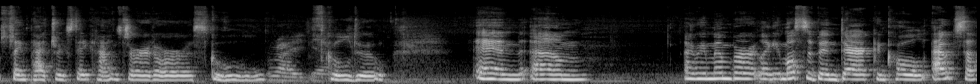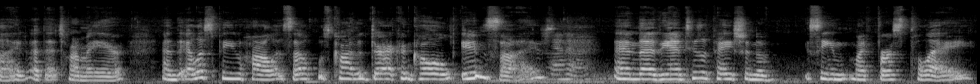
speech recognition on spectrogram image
St. Patrick's Day concert or a school Right, yeah. school do. And um, I remember, like, it must have been dark and cold outside at that time of year, and the LSPU hall itself was kind of dark and cold inside. Uh-huh. And uh, the anticipation of seeing my first play,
